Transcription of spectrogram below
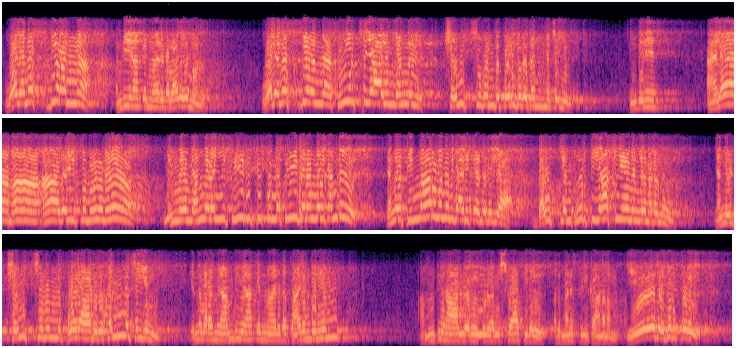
വലനസ്ബിറന്ന അമ്പിയാക്കന്മാരുടെ വാചകമാണ്. വലനസ്ബിറന്ന തീർച്ചയായും ഞങ്ങൾ ക്ഷമിച്ചുകൊണ്ട് പൊരുതുക തന്നെ ചെയ്യും. എന്തിന്? അലാമാ ആവയിത്തുമൂന്ന് നിങ്ങൾ ഞങ്ങളെ ഈ പീഡിപ്പിക്കുന്ന പീഡനങ്ങൾ കണ്ട് ഞങ്ങൾ പിന്മാറുമെന്ന് വിചാരിക്കേണ്ടതില്ല. ദൗത്യം പൂർത്തിയാക്കിയേ ഞങ്ങൾ മടങ്ങൂ. ഞങ്ങൾ ക്ഷമിച്ചു നിന്ന് പോരാടുക തന്നെ ചെയ്യും. എന്ന് പറഞ്ഞ അമ്പിയാക്കന്മാരുടെ പാരമ്പര്യം അന്ത്യനാൾ വരെയുള്ള വിശ്വാസികൾ അത് മനസ്സിൽ കാണണം. ഏത് എതിർപ്പുകൾ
